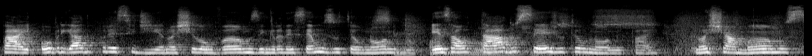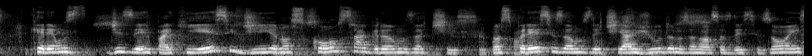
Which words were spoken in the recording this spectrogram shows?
Pai, obrigado por esse dia. Nós te louvamos, engrandecemos o teu nome. Sim, Pai. Exaltado nome seja o teu nome, Pai. Nós te amamos. Queremos dizer, Pai, que esse dia nós consagramos a Ti. Nós precisamos de Ti. Ajuda-nos nas nossas decisões.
